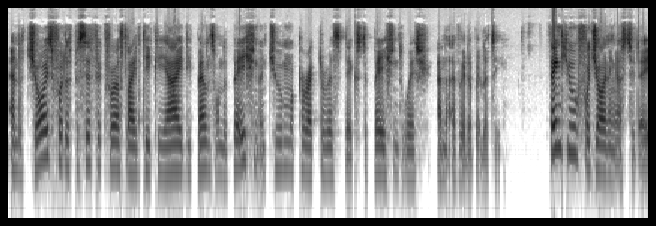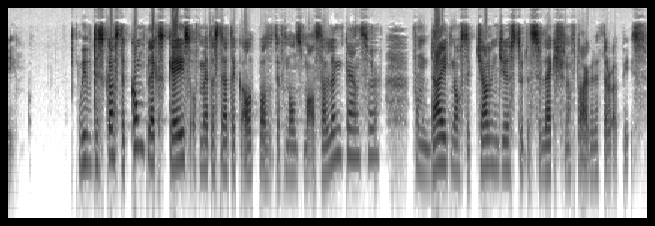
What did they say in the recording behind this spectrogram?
And the choice for the specific first-line TKI depends on the patient and tumor characteristics, the patient wish, and availability. Thank you for joining us today. We've discussed the complex case of metastatic ALK-positive non-small cell lung cancer, from diagnostic challenges to the selection of targeted therapies.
